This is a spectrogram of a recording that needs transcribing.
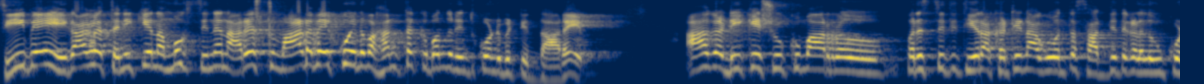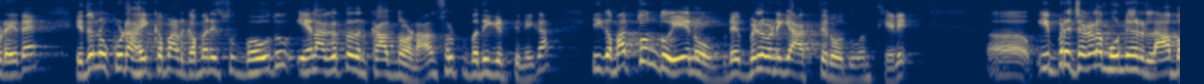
ಸಿಬಿಐ ಈಗಾಗಲೇ ತನಿಖೆಯನ್ನು ಮುಗಿಸಿ ಅರೆಸ್ಟ್ ಮಾಡಬೇಕು ಎನ್ನುವ ಹಂತಕ್ಕೆ ಬಂದು ನಿಂತ್ಕೊಂಡು ಬಿಟ್ಟಿದ್ದಾರೆ. ಆಗ ಡಿ ಕೆ ಶಿವಕುಮಾರ್ ಪರಿಸ್ಥಿತಿ ತೀರಾ ಕಠಿಣ ಆಗುವಂತ ಸಾಧ್ಯತೆಗಳೆಲ್ಲವೂ ಕೂಡ ಇದೆ. ಇದನ್ನು ಕೂಡ ಹೈಕಮಾಂಡ್ ಗಮನಿಸಬಹುದು. ಏನಾಗುತ್ತೆ ಅದನ್ನು ಕಾದ್ ನೋಡೋಣ. ಸ್ವಲ್ಪ ಬದಿಗಿಡ್ತೀನಿ ಈಗ. ಈಗ ಮತ್ತೊಂದು ಏನು ಬೆಳವಣಿಗೆ ಆಗ್ತಿರೋದು ಅಂತ ಹೇಳಿ. ಇಬ್ಬರ ಜಗಳ ಮುನ್ನೂರು ಲಾಭ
